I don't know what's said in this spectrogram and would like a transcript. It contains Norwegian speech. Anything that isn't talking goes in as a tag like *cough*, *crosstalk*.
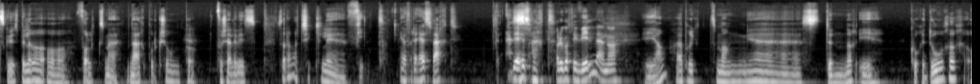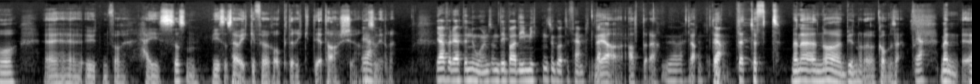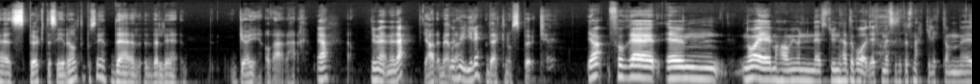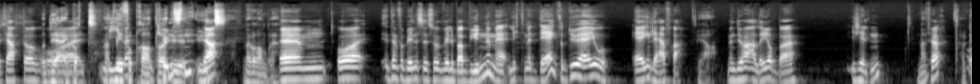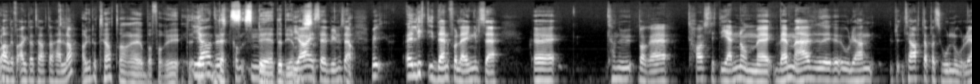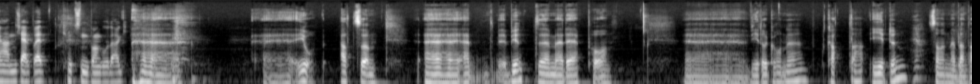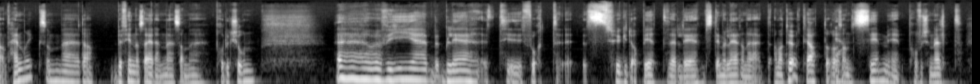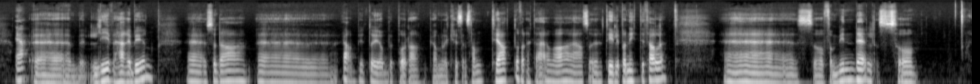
skuespillere og folk som er nær produksjon på forskjellig vis. Så det har vært skikkelig fint. Ja, for det er svært. Det er, Det er svært. Har du gått i vill ennå? Ja, jeg har brukt mange stunder i korridorer og eh, utenfor heiser som viser seg å ikke føre opp til riktig etasje Ja. osv. Ja, for det er noen som er bare de i midten som går til femte. Ja, alt det der. Det Ja, det, det er tøft, men eh, nå begynner det å komme seg. Ja. Men eh, spøk til side, holdt jeg på å si. Det er veldig gøy å være her. ja. Du mener det? Ja, det mener jeg. Det er ikke noe spøk. Ja, for eh, em, nå er, har vi jo en stund her til rådighet hvor vi skal sitte og snakke litt om eh, teater og, Og det er eh, godt. At vi får prate kunsten. ut, Ja. med hverandre. Um, og i den forbindelse så vil jeg bare begynne med litt med deg, for du er jo egentlig herfra. Ja. Men du har aldri jobba i Kilden Nei. før? Og aldri for Agder Teater heller? Agder Teater har jeg jobba for i det, Ja, det dets kom- mm. spede begynnelse. Ja, i ser begynnelse. Ja. Men eh, litt i den forlengelse uh, Kan du bare ta oss litt igjennom eh, hvem er eh, Ole Johan teaterpersonen Ole Johan Skjelbred Knutsen på en god dag? Uh, *laughs* jo, altså uh, Jeg begynte med det på videregående. Katta Idun, sammen med bl.a. Henrik, som da befinner seg i denne samme produksjonen. Eh, vi eh, ble fort eh, sugd opp i et veldig stimulerende amatørteater og Ja. sånn semiprofesjonelt Ja. liv her i byen. Så da ja, begynte jeg å jobbe på da gamle Kristiansand Teater, for dette her var altså tidlig på 90-tallet. Eh, så for min del så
